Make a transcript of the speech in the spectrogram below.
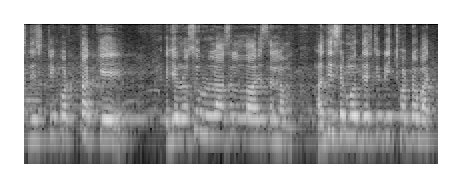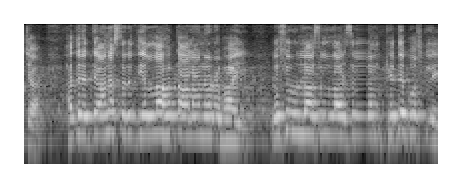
সৃষ্টিকর্তা কে এই যে রসুল্লাহ সাল্লাহ সাল্লাম, হাদিসের মধ্যে একটি ছোট বাচ্চা। হাজরতে আনাস রদি আল্লাহ তালানোর ভাই রসুল্লাহ সাল্লাহ সাল্লাম খেতে বসলে,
